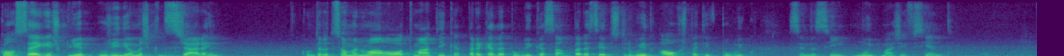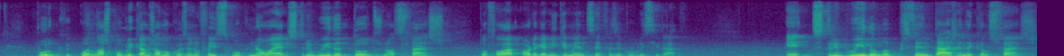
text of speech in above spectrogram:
conseguem escolher os idiomas que desejarem, com tradução manual ou automática, para cada publicação, para ser distribuído ao respectivo público, sendo assim muito mais eficiente. Porque quando nós publicamos alguma coisa no Facebook, não é distribuída a todos os nossos fãs. Estou a falar organicamente, sem fazer publicidade. É distribuída uma percentagem daqueles fãs.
